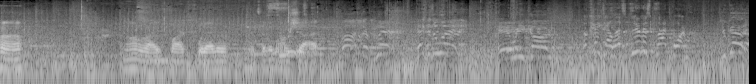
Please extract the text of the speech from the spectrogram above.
Hey, Alright, Mark, whatever. I'll take a long shot. Boss, they're clear. Take us away. Here we go. Okay, Del, let's clear this platform. You got it!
